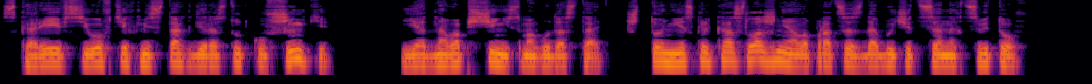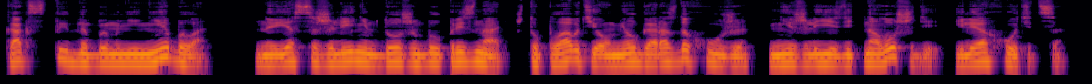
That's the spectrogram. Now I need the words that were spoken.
Скорее всего, в тех местах, где растут кувшинки, я одна вообще не смогу достать, что несколько осложняло процесс добычи ценных цветов. Как стыдно бы мне не было, но я с сожалением должен был признать, что плавать я умел гораздо хуже, нежели ездить на лошади или охотиться.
